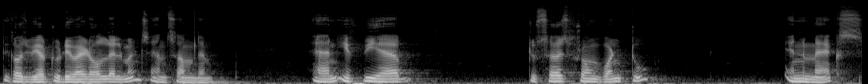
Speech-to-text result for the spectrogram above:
because we have to divide all the elements and sum them and if we have to search from 1 to n max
